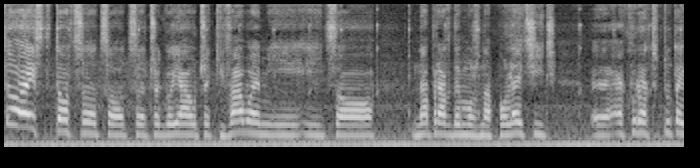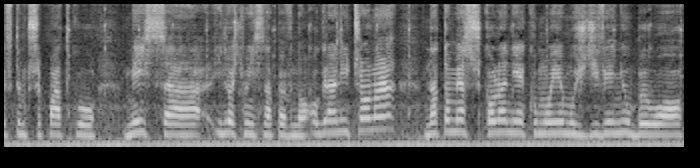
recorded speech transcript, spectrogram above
To jest to, co, co, co, czego ja oczekiwałem i, i co naprawdę można polecić. E, Akurat tutaj w tym przypadku miejsca, ilość miejsc na pewno ograniczona, natomiast szkolenie ku mojemu zdziwieniu było,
